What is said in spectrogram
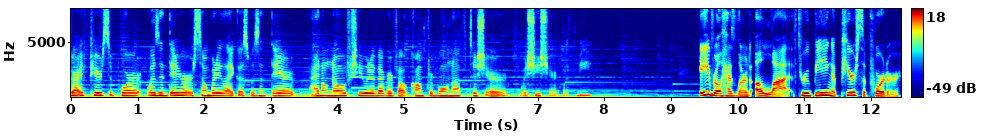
Thrive Peer Support wasn't there or somebody like us wasn't there, I don't know if she would have ever felt comfortable enough to share what she shared with me. Avril has learned a lot through being a peer supporter.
